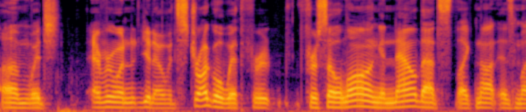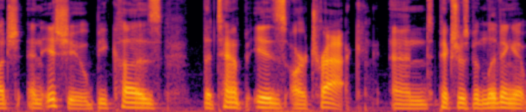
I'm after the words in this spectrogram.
um, which everyone you know would struggle with for for so long and now that's like not as much an issue because the temp is our track and picture's been living it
